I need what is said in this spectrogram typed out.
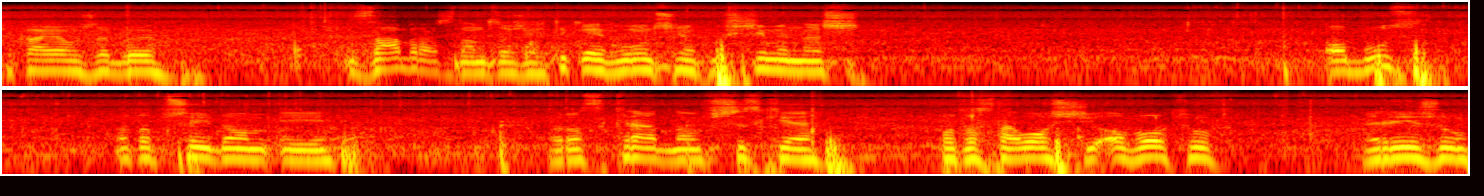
czekają, żeby zabrać nam coś. Jak tylko i wyłącznie opuścimy nasz obóz, no to przyjdą i rozkradną wszystkie pozostałości owoców, ryżu.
